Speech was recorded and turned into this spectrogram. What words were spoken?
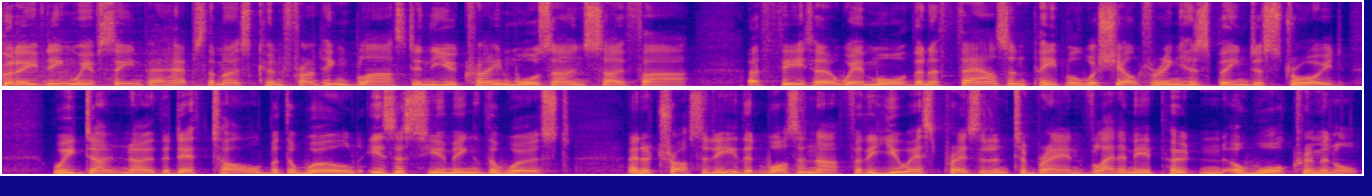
Good evening. We have seen perhaps the most confronting blast in the Ukraine war zone so far. A theatre where more than a thousand people were sheltering has been destroyed. We don't know the death toll, but the world is assuming the worst. An atrocity that was enough for the US president to brand Vladimir Putin a war criminal.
